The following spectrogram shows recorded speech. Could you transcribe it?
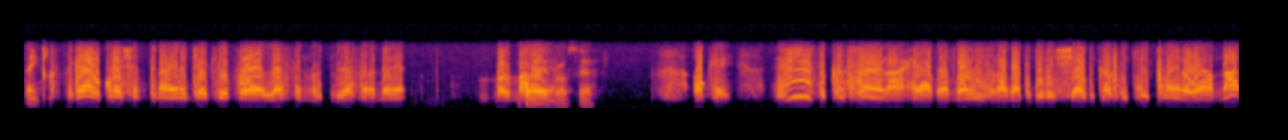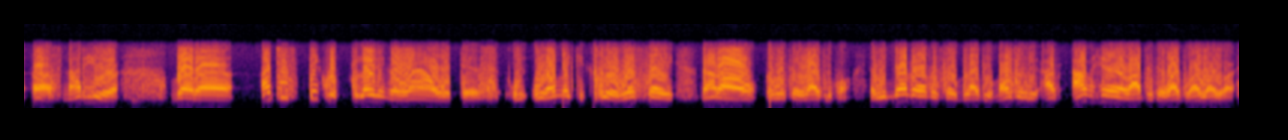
Thank you. Can I have a question? Can I interject here for less than less than a minute, brother Go ahead, bro, sir. Okay. Here's the concern I have, and one reason I want to do this show because we keep playing around, not us, not here, but uh, I just think we're flirting around with this. We, we don't make it clear. We'll say not all, but we'll say white people, and we never ever say black people. Most of the, I, I'm hearing a lot of people say white, white, white, white.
